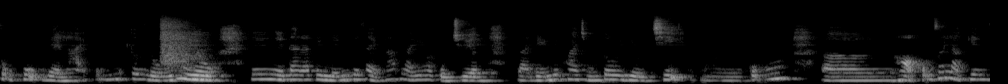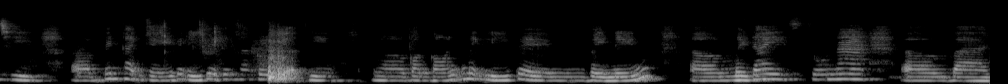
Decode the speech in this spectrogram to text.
dụng phụ để lại cũng tương đối nhiều nên người ta đã tìm đến cái giải pháp là y học cổ truyền. Và đến với khoa chúng tôi điều trị cũng uh, họ cũng rất là kiên trì. Uh, bên cạnh cái bệnh lý về viêm da cơ địa thì uh, còn có những bệnh lý về về nến uh, mề đay zona uh, và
